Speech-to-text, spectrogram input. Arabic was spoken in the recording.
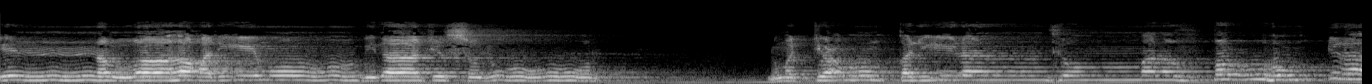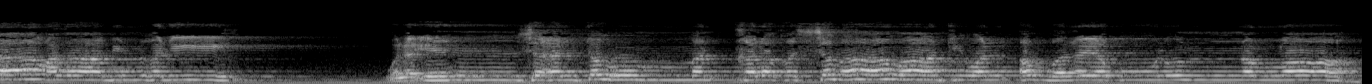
إن الله عليم بذات الصدور نمتعهم قليلا ثم نضطرهم إلى عذاب غليظ ولئن سألتهم من خلق السماوات والأرض ليقولن الله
